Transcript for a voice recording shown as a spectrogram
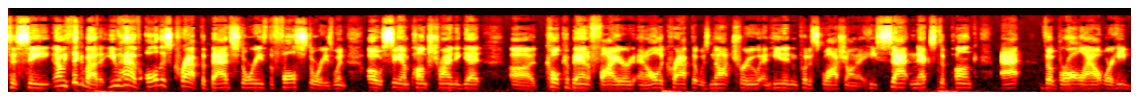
to see. I mean, think about it. You have all this crap, the bad stories, the false stories when, oh, CM Punk's trying to get uh, Colt Cabana fired and all the crap that was not true, and he didn't put a squash on it. He sat next to Punk at the brawl out where he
